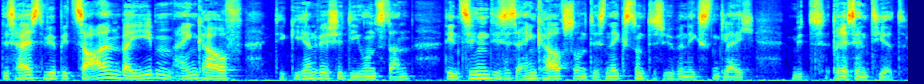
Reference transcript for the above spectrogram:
Das heißt, wir bezahlen bei jedem Einkauf die Gehirnwäsche, die uns dann den Sinn dieses Einkaufs und des nächsten und des übernächsten gleich mit präsentiert.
